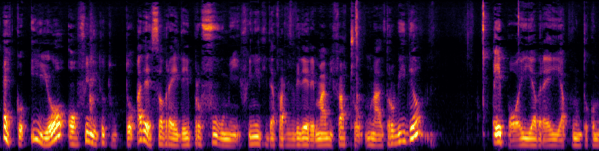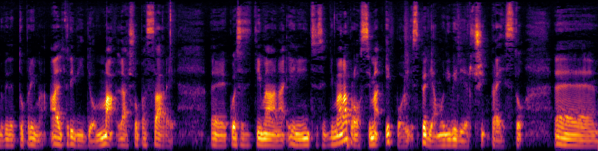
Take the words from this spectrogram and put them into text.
Ecco, io ho finito tutto, adesso avrei dei profumi finiti da farvi vedere ma vi faccio un altro video e poi avrei appunto come vi ho detto prima altri video ma lascio passare eh, questa settimana e l'inizio settimana prossima e poi speriamo di vederci presto. Eh,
